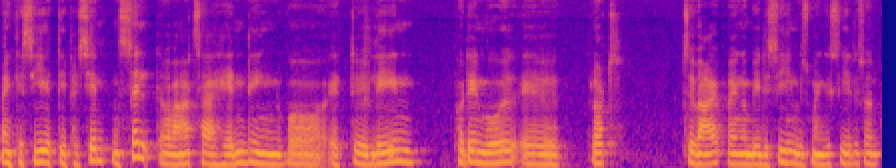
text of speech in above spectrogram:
man kan sige, at det er patienten selv, der varetager handlingen, hvor at øh, lægen på den måde øh, blot tilvejebringer medicin, hvis man kan sige det sådan,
